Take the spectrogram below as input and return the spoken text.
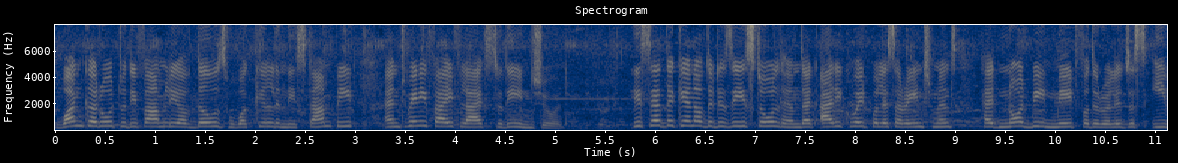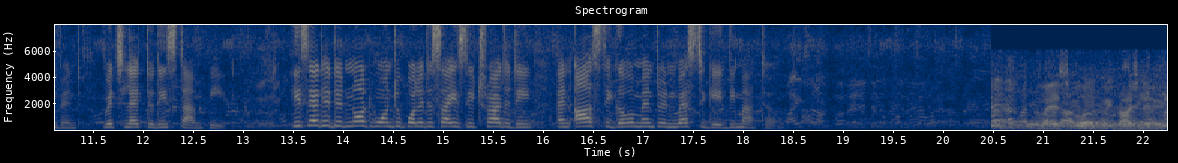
1 crore to the family of those who were killed in the stampede and 25 lakhs to the injured. He said the kin of the deceased told him that adequate police arrangements had not been made for the religious event, which led to the stampede. He said he did not want to politicize the tragedy and asked the government to investigate the matter. मैं इसको राजनीतिक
